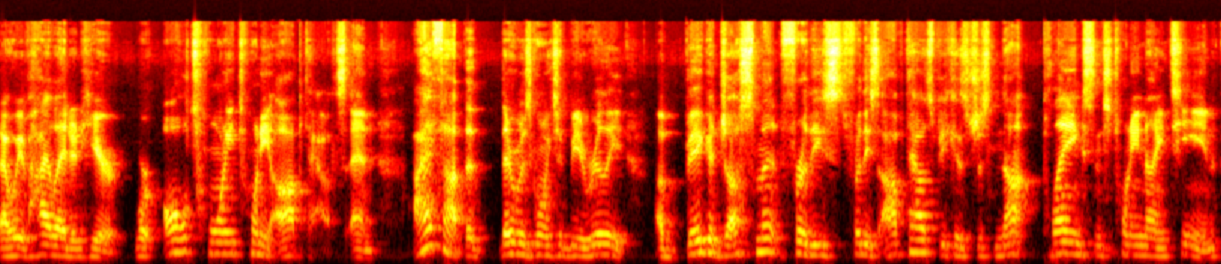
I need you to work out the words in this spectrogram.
that we've highlighted here were all 2020 opt outs, and I thought that there was going to be really a big adjustment for these for these opt outs because just not playing since 2019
